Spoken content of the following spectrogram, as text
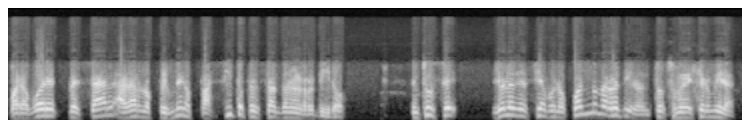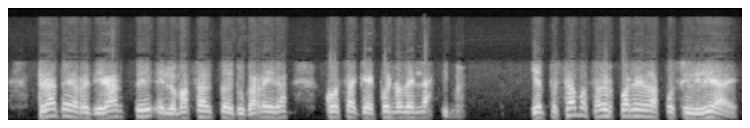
para poder empezar a dar los primeros pasitos pensando en el retiro. Entonces, yo les decía, bueno, ¿cuándo me retiro? Entonces me dijeron, mira, trata de retirarte en lo más alto de tu carrera, cosa que después no den lástima. Y empezamos a ver cuáles eran las posibilidades.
